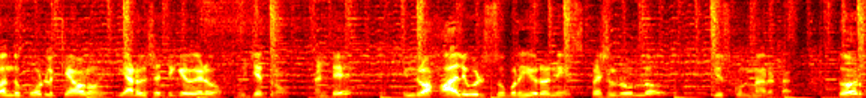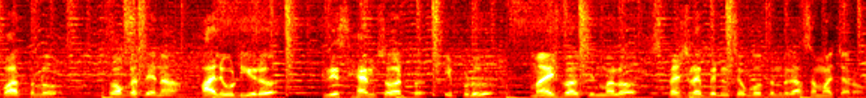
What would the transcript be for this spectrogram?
వంద కోట్లు కేవలం ఈ అడవి సెట్టికే వేయడం విచిత్రం. అంటే ఇందులో హాలీవుడ్ సూపర్ హీరోని స్పెషల్ రోల్లో తీసుకుంటున్నారట. డోర్ పాత్రలో ఫోకస్ అయిన హాలీవుడ్ హీరో క్రిస్ హెమ్స్వర్త్ ఇప్పుడు మహేష్ బాబు సినిమాలో స్పెషల్ అపీరెన్స్ ఇవ్వబోతుండగా సమాచారం.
